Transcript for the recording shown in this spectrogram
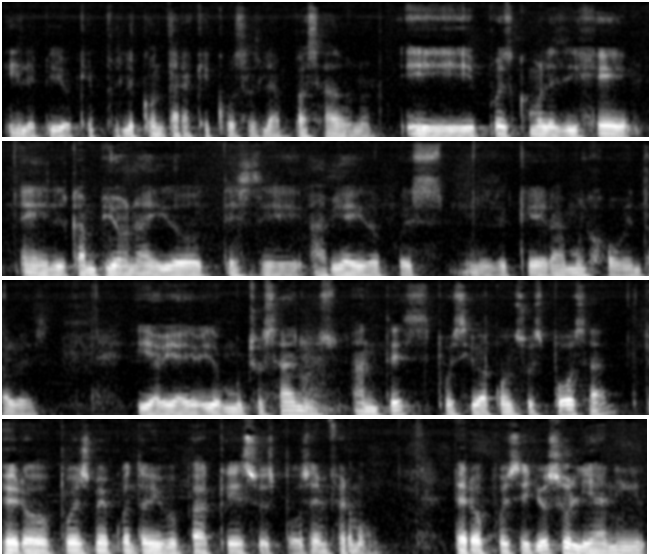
Y le pidió que pues le contara qué cosas le han pasado, ¿no? Y pues como les dije, el campeón ha ido desde, había ido pues desde que era muy joven tal vez y había ido muchos años. Antes, pues iba con su esposa, pero pues me cuenta mi papá que su esposa enfermó. Pero pues ellos solían ir,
